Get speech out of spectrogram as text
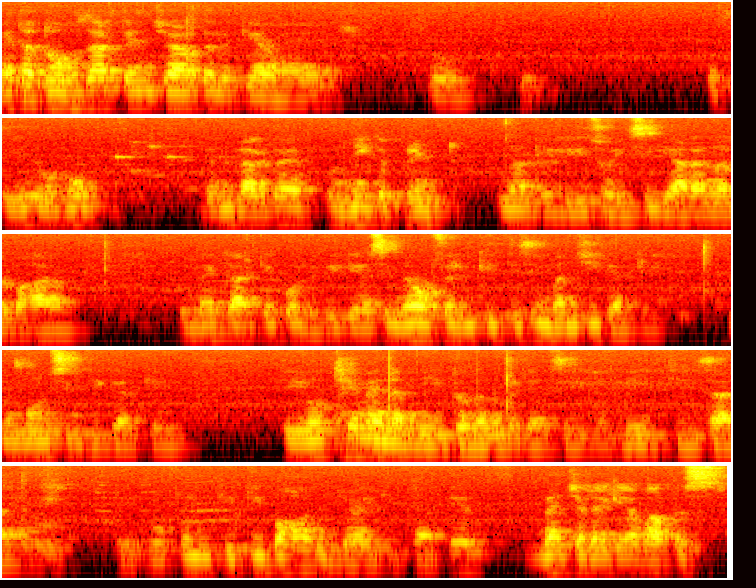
ਮੈਂ ਤਾਂ 2003-4 ਦਾ ਲੱਗਿਆ ਹੋਇਆ ਯਾਰ। ਸੋ ਉਸੇ ਉਦੋਂ ਮੈਨੂੰ ਲੱਗਦਾ ਹੈ 19 ਕੁ ਪ੍ਰਿੰਟ ਨਾਲ ਰਿਲੀਜ਼ ਹੋਈ ਸੀ 11 ਨਾਲ ਬਾਹਰ। ਤੇ ਮੈਂ ਕਰਕੇ ਭੁੱਲ ਵੀ ਗਿਆ ਸੀ। ਮੈਂ ਉਹ ਫਿਲਮ ਕੀਤੀ ਸੀ ਮੰਜੀ ਕਰਕੇ, ਮਨਮੋਹਨ ਸਿੰਘ ਜੀ ਕਰਕੇ। ਤੇ ਉੱਥੇ ਮੈਂ ਨਵਨੀਤ ਉਹਨਾਂ ਨੂੰ ਮਿਲਿਆ ਸੀ, ਨਵਨੀਤ ਜੀ ਸਾਰਿਆਂ ਨੂੰ। ਤੇ ਉਹ ਫਿਲਮ ਕੀਤੀ, ਬਹੁਤ ਇੰਜੋਏ ਕੀਤਾ। ਫਿਰ ਮੈਂ ਚਲਾ ਗਿਆ ਵਾਪਸ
